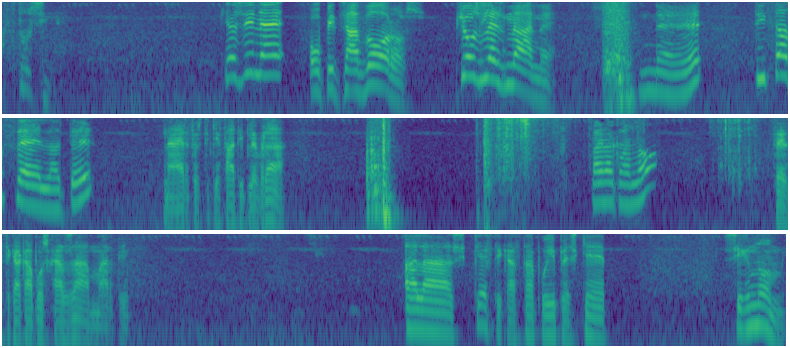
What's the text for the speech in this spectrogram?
Αυτός είναι. Ποιος είναι; Ο πιτσαδόρος. Ποιος λες να είναι; Ναι, τι θα θέλατε; Να έρθω στην κεφάτη πλευρά. Παρακαλώ. Φέρθηκα κάπως χαζά, Μάρτι. Αλλά σκέφτηκα αυτά που είπες και... Συγγνώμη.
